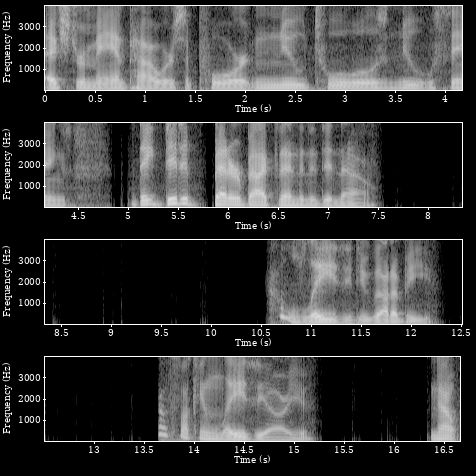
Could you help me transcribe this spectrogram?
extra manpower support, new tools, new things. They did it better back then than they did now. How lazy do you gotta be? How fucking lazy are you? Now,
